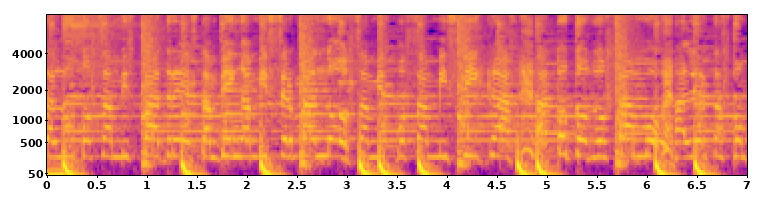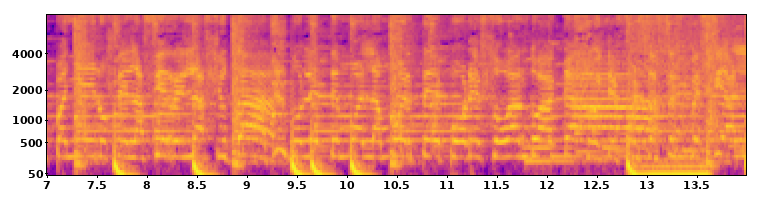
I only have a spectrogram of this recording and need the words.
Saludos a mis padres, también a mis hermanos, a mi esposa, a mis hijas, a todos los amo. Alertas compañeros en la sierra y la ciudad. No le temo a la muerte, por eso ando acá. Soy de fuerzas especiales.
